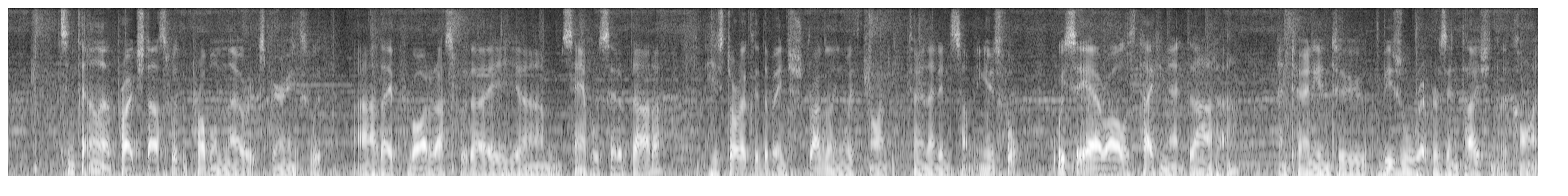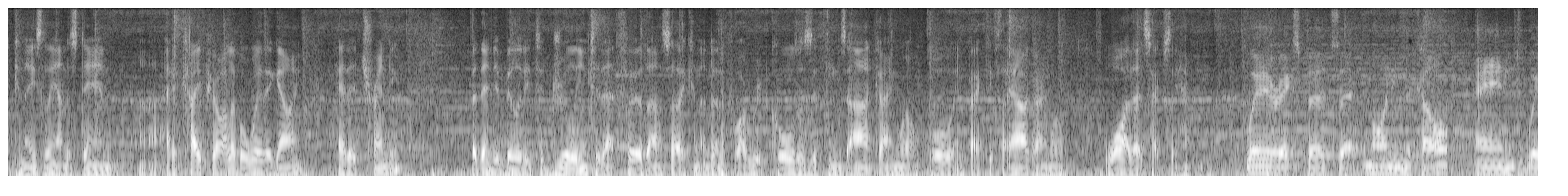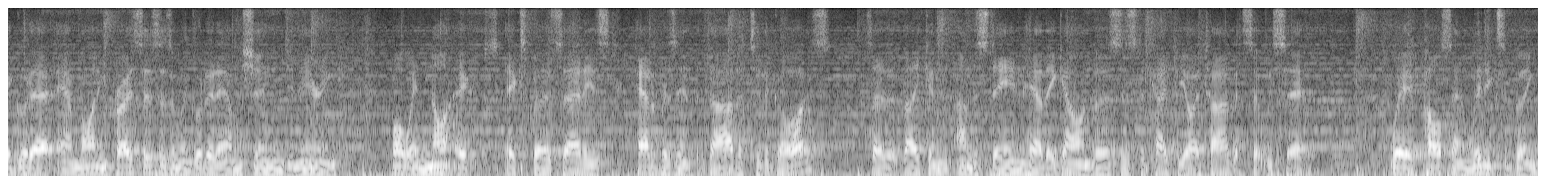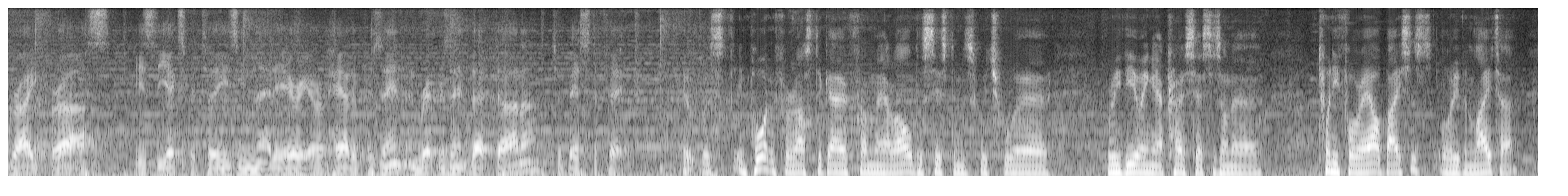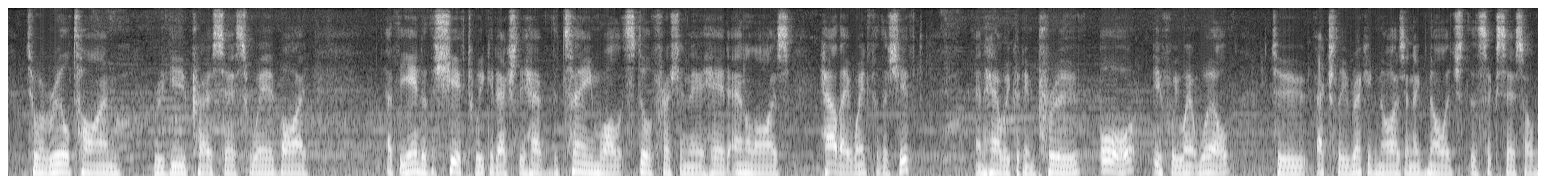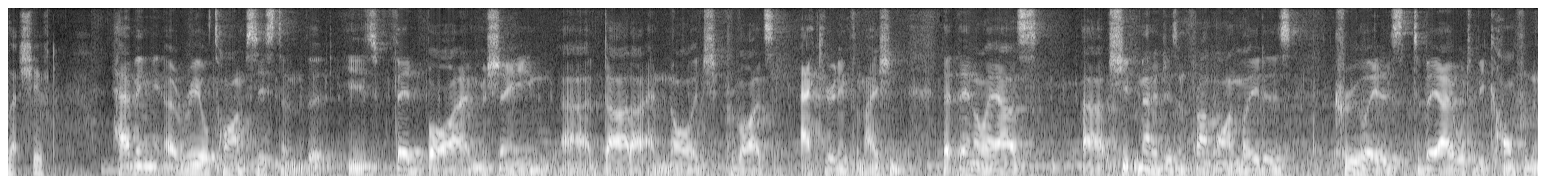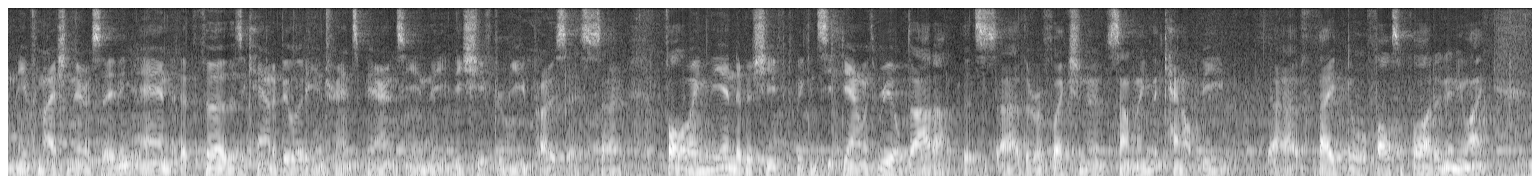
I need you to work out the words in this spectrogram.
Centennial approached us with a problem they were experiencing with. Uh, they provided us with a um, sample set of data. Historically they've been struggling with trying to turn that into something useful. We see our role as taking that data and turning it into visual representation that the client can easily understand uh, at a KPI level where they're going, how they're trending, but then the ability to drill into that further so they can identify root causes if things aren't going well, or in fact if they are going well, why that's actually happening. We're experts at mining the coal and we're good at our mining processes and we're good at our machine engineering. What we're not ex experts at is how to present the data to the guys so that they can understand how they're going versus the KPI targets that we set. Where Pulse Analytics have been great for us is the expertise in that area of how to present and represent that data to best effect. It was important for us to go from our older systems which were reviewing our processes on a 24 hour basis or even later to a real-time review process whereby at the end of the shift we could actually have the team while it's still fresh in their head analyse how they went for the shift and how we could improve or if we went well to actually recognise and acknowledge the success of that shift. Having a real-time system that is fed by machine uh, data and knowledge provides accurate information that then allows uh, shift managers and frontline leaders, crew leaders to be able to be confident in the information they're receiving and it furthers accountability and transparency in the, the shift review process. So following the end of a shift we can sit down with real data that's uh, the reflection of something that cannot be uh, faked or falsified in any way.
